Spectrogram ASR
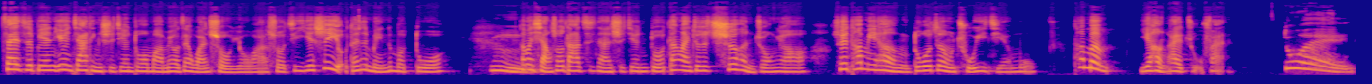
在这边，因为家庭时间多嘛，没有在玩手游啊，手机也是有，但是没那么多。嗯，他们享受大自然时间多，当然就是吃很重要，所以他们也很多这种厨艺节目，他们也很爱煮饭。对，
